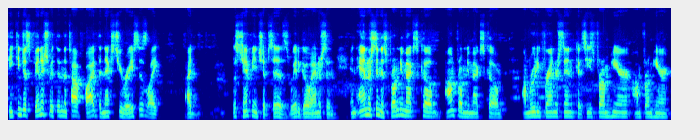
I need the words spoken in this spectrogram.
he can just finish within the top five the next two races, like I this championship's his. Way to go, Anderson. And Anderson is from New Mexico. I'm from New Mexico. I'm rooting for Anderson because he's from here. I'm from here.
